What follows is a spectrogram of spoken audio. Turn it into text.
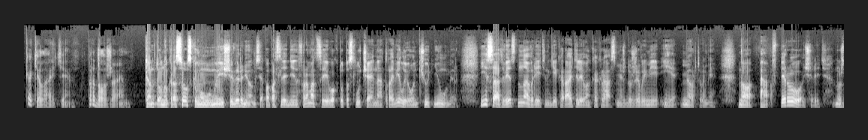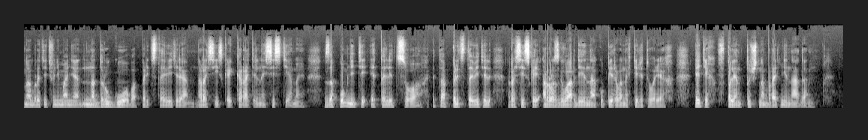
Как и лайки. Продолжаем. К Антону Красовскому мы еще вернемся. По последней информации, его кто-то случайно отравил, и он чуть не умер. И, соответственно, в рейтинге карателей он как раз между живыми и мертвыми. Но а, в первую очередь нужно обратить внимание на другого представителя российской карательной системы. Запомните это лицо. Это представитель российской Росгвардии на оккупированных территориях. Этих в плен точно брать не надо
